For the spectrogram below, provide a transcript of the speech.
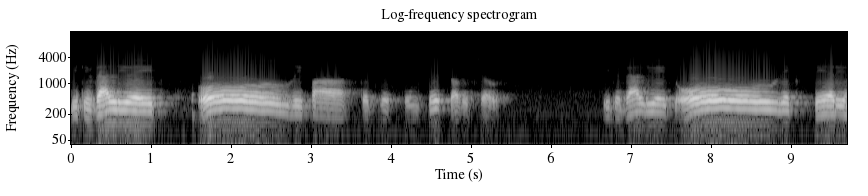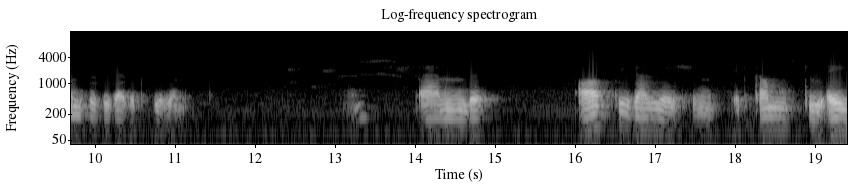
It evaluates all the past existences of itself. It evaluates all the experiences it has experienced. And after evaluation, it comes to a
